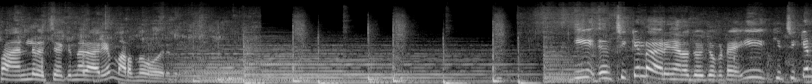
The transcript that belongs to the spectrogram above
പാനിൽ വെച്ചേക്കുന്ന കാര്യം മറന്നു പോകരുത് ഈ ചിക്കന്റെ കാര്യം ഞാൻ ചോദിച്ചോക്കട്ടെ. ഈ ചിക്കൻ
